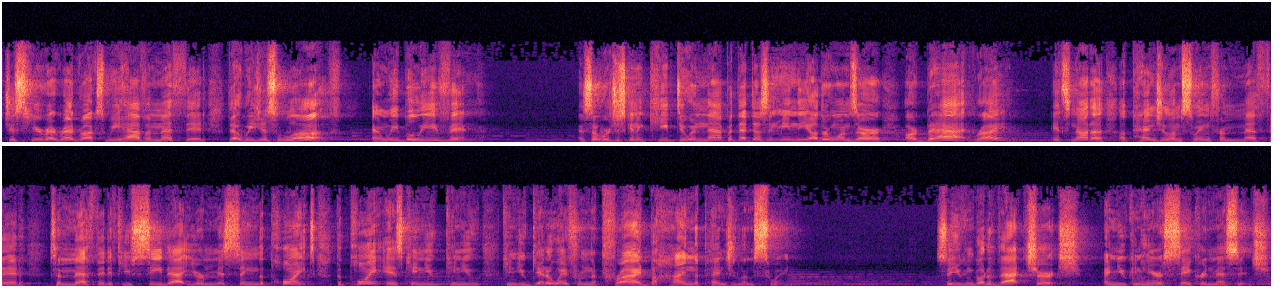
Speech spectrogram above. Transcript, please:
just here at Red Rocks, we have a method that we just love and we believe in. And so we're just gonna keep doing that, but that doesn't mean the other ones are, are bad, right? It's not a, a pendulum swing from method to method. If you see that, you're missing the point. The point is can you, can you, can you get away from the pride behind the pendulum swing? So you can go to that church and you can hear a sacred message.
